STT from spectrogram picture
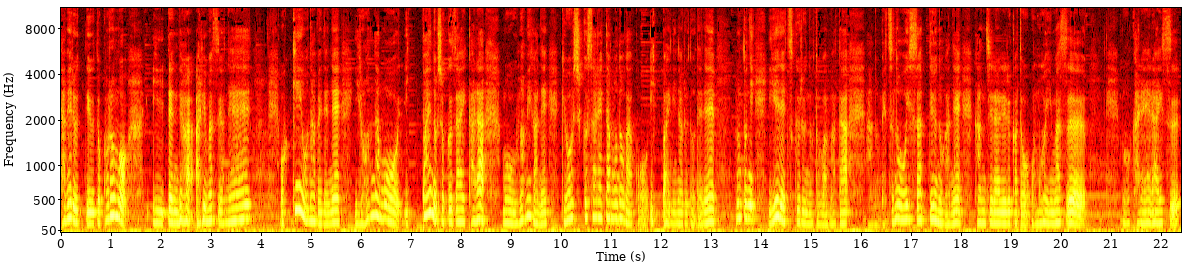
食べるっていうところもいい点ではありますよね。大きいお鍋でねいろんなもういっぱいの食材からもううまみがね凝縮されたものがこう一杯になるのでね本当に家で作るのとはまたあの別の美味しさっていうのがね感じられるかと思います。もうカレーライス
